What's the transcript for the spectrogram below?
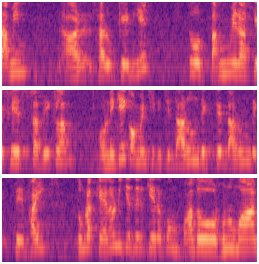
তামিম আর শাহরুখকে নিয়ে। তো তামিমের আজকে ফেসটা দেখলাম। অনেকেই কমেন্ট শিখেছে, দারুণ দেখতে দারুণ দেখতে। ভাই, তোমরা কেন নিজেদেরকে এরকম বাঁদর, হনুমান,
